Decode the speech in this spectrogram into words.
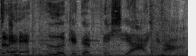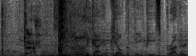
Look at the fishy icon. the guy who killed the VP's brother.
